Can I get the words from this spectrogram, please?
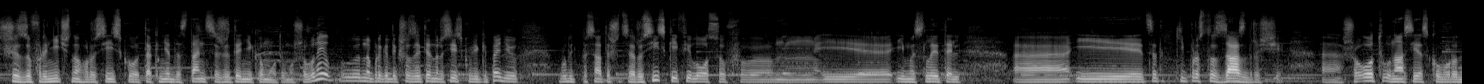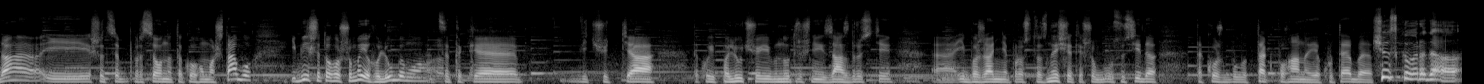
шизофренічного російського так не достанься жити нікому. Тому що вони, наприклад, якщо зайти на російську Вікіпедію, будуть писати, що це російський філософ е, і, і мислитель. Е, І це такі просто заздрощі. Е, Що от у нас є сковорода, і що це персона такого масштабу. І більше того, що ми його любимо, це таке відчуття такої палючої внутрішньої заздрості е, і бажання просто знищити, щоб у сусіда також було так погано, як у тебе. Що сковорода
